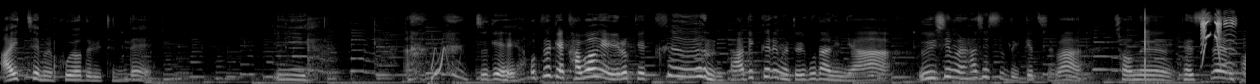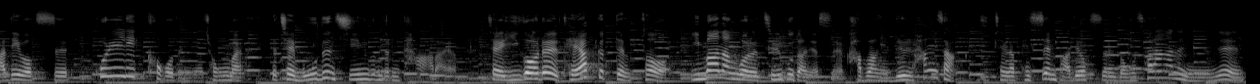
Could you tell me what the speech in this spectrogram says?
아이템을 보여드릴 텐데 이 두 개예요. 어떻게 가방에 이렇게 큰 바디크림을 들고 다니냐 의심을 하실 수도 있겠지만 저는 베스앤 바디웍스 홀리커거든요. 정말 제 모든 지인분들은 다 알아요. 제가 이거를 대학교 때부터 이만한 거를 들고 다녔어요. 가방에 늘 항상. 제가 베스앤 바디웍스를 너무 사랑하는 이유는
